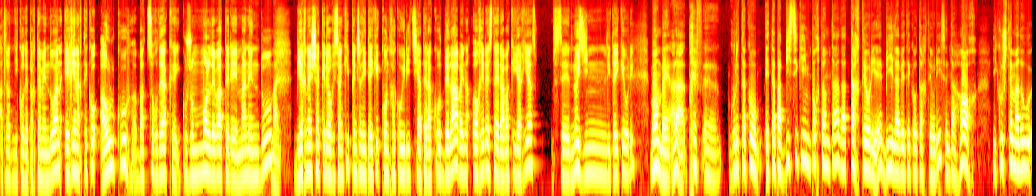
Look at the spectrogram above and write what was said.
Atlantiko departamenduan, errien arteko aulku batzordeak ikusun molde bat ere emanen du. Bai. Biernesak ere hori zanki, pentsatitaike kontrako iritzi aterako dela, baina hori ez da erabaki garria, ze noiz din litaike hori? Bon, be, ala, pref, uh, guretako etapa biziki importanta da tarte hori, eh? bi hilabeteko tarte hori, zenta hor ikusten badugu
